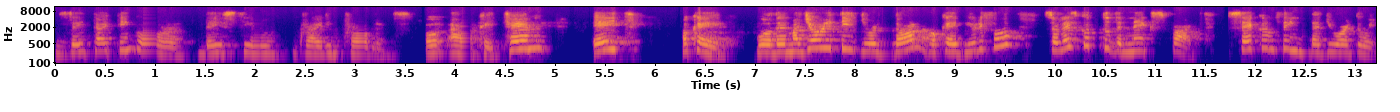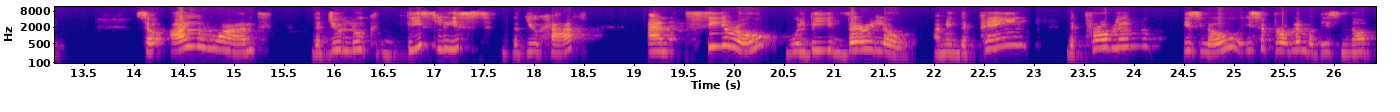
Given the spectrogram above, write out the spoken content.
Is they typing or they still writing problems? Oh, ah, okay, 10, 8. Okay, well, the majority you're done. Okay, beautiful. So let's go to the next part. Second thing that you are doing. So I want that you look this list that you have and zero will be very low. I mean, the pain, the problem is low, it's a problem, but it's not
